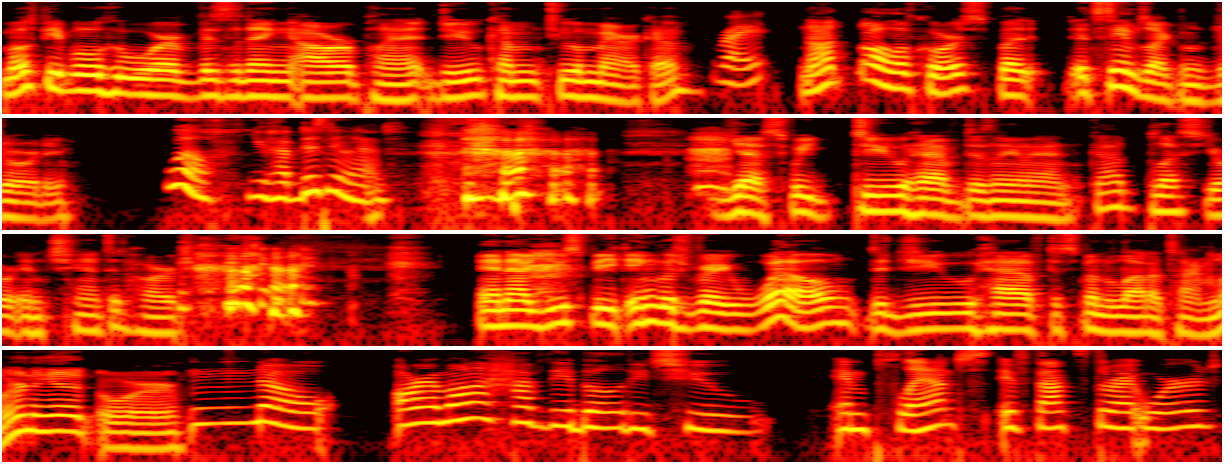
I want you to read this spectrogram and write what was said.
most people who are visiting our planet do come to America. Right. Not all, of course, but it seems like the majority. Well, you have Disneyland. yes, we do have Disneyland. God bless your enchanted heart. and now you speak English very well. Did you have to spend a lot of time learning it, or? No, our Amana have the ability to implant, if that's the right word,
